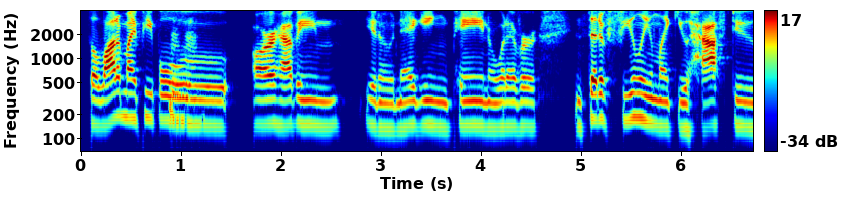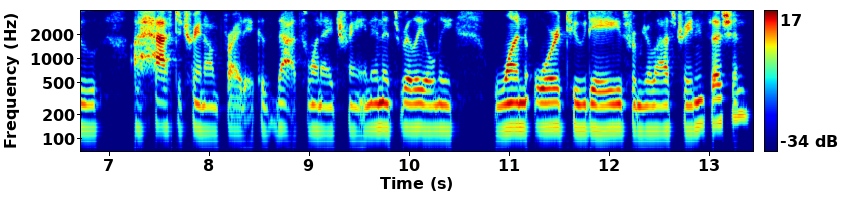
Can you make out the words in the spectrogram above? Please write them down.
So a lot of my people Mhm. who are having, you know, nagging pain or whatever, instead of feeling like you have to I have to train on Friday because that's when I train and it's really only one or two days from your last training session,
